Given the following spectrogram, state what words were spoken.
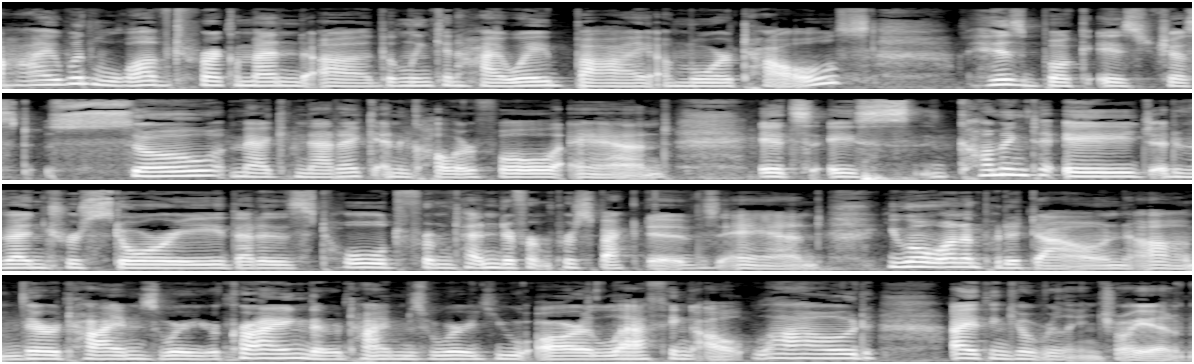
I would love to recommend uh, The Lincoln Highway by Amor Towles his book is just so magnetic and colorful and it's a coming to age adventure story that is told from 10 different perspectives and you won't want to put it down. Um, there are times where you're crying there are times where you are laughing out loud. I think you'll really enjoy it.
